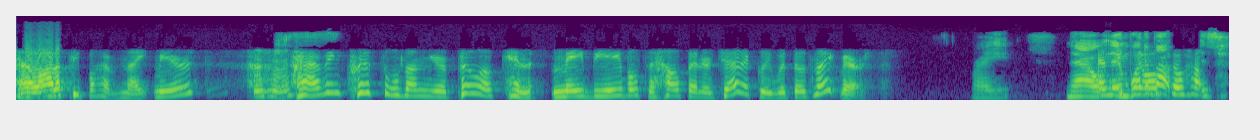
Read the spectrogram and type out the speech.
A lot of people have nightmares. Mm-hmm. Having crystals on your pillow can may be able to help energetically with those nightmares. Right now, and, and what about? Help- is,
